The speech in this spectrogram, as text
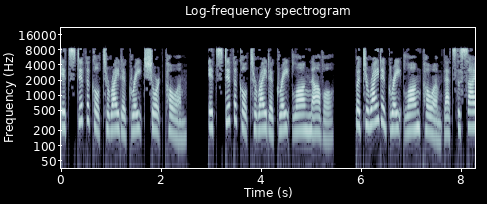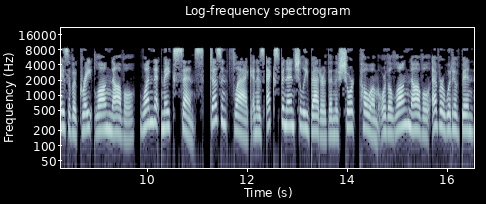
It's difficult to write a great short poem. It's difficult to write a great long novel. But to write a great long poem that's the size of a great long novel, one that makes sense, doesn't flag and is exponentially better than the short poem or the long novel ever would have been,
